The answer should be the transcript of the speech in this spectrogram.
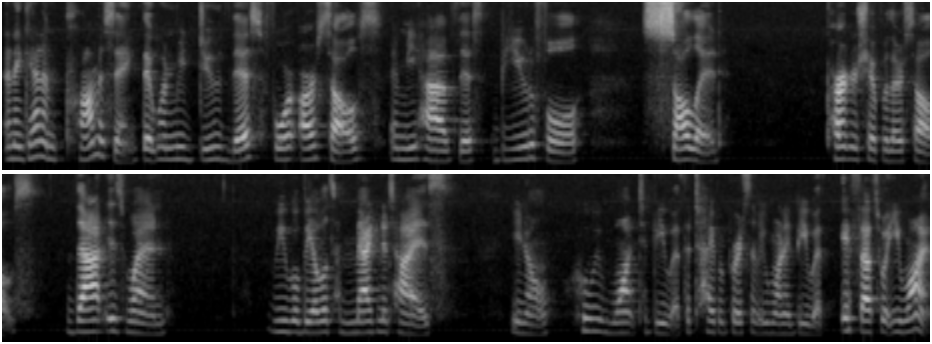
And again, I'm promising that when we do this for ourselves and we have this beautiful, solid partnership with ourselves, that is when we will be able to magnetize, you know, who we want to be with, the type of person we want to be with, if that's what you want.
